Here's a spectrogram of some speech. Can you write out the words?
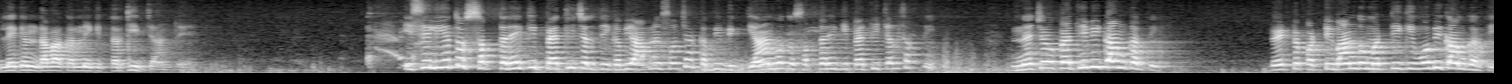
लेकिन दवा करने की तरकीब जानते हैं। इसीलिए तो सब तरह की पैथी चलती कभी आपने सोचा, कभी विज्ञान हो तो सब तरह की पैथी चल सकती नेचुरोपैथी भी काम करती पेट पे पट्टी बाँध दो मट्टी की वो भी काम करती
